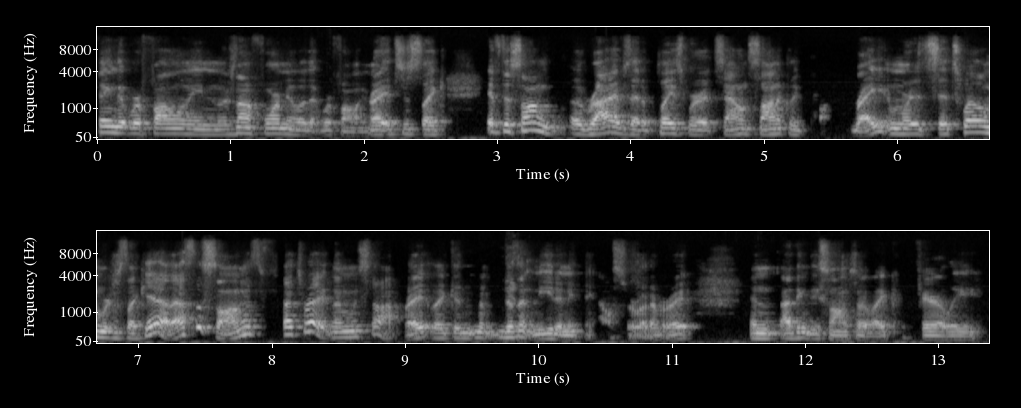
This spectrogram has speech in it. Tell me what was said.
thing that we're following. There's not a formula that we're following, right? It's just like if the song arrives at a place where it sounds sonically right and where it sits well, and we're just like, yeah, that's the song. That's that's right. then we stop, right? Like it doesn't need anything else or whatever, right? And I think these songs are like fairly,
